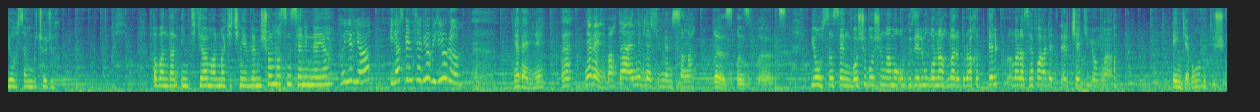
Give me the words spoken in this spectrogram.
Yoksa bu çocuk... Ay, babandan intikam almak için evlenmiş olmasın seninle ya? Hayır ya, İlyas beni seviyor biliyorum. Ne belli? He? Ne belli? Bak daha elini bile sürmemiş sana. Kız, kız, kız. Yoksa sen boşu boşuna ama o güzelim konakları bırakıp gelip buralara sefaletler çekiyorsun ha. Bence bunu bir düşün.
